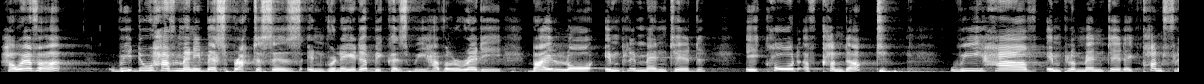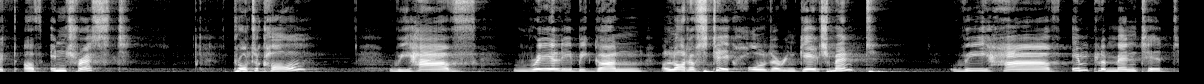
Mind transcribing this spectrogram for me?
However, we do have many best practices in Grenada because we have already, by law, implemented a code of conduct. We have implemented a conflict of interest protocol. We have really begun a lot of stakeholder engagement. We have implemented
